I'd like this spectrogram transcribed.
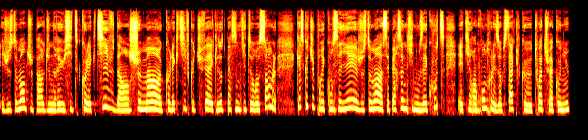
Et justement, tu parles d'une réussite collective, d'un chemin collectif que tu fais avec les autres personnes qui te ressemblent. Qu'est-ce que tu pourrais conseiller justement à ces personnes qui nous écoutent et qui rencontrent les obstacles que toi tu as connus?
